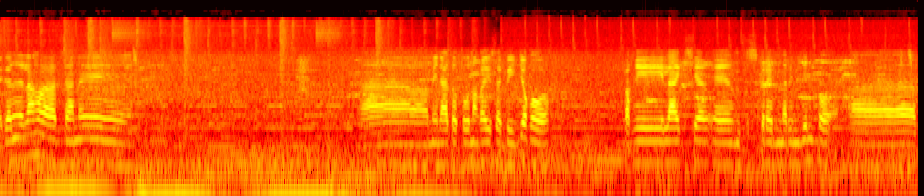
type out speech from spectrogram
Ganun na lang at sana eh ah, may natutunan kayo sa video ko. Paki-like, share, and subscribe na rin din po. At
